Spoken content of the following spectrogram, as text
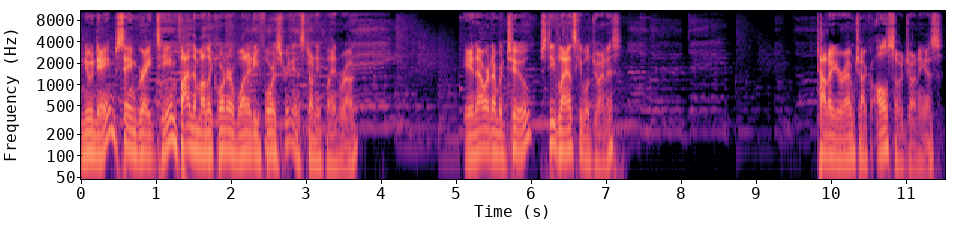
New name, same great team. Find them on the corner of 184th Street and Stony Plain Road. In hour number two, Steve Lansky will join us. Tyler Yaremchuk also joining us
